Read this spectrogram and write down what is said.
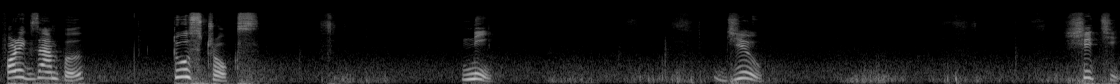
For example, two strokes ni, ju, shichi,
